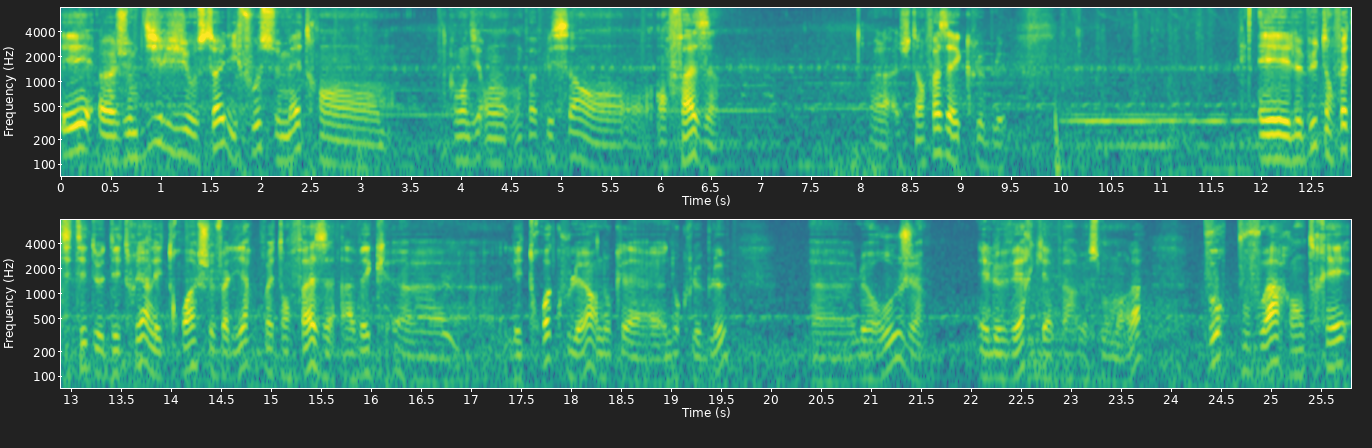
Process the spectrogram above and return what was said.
et euh, je vais me diriger au sol, il faut se mettre en... Comment dire on, peut appeler ça en, phase. Voilà, j'étais en phase avec le bleu. Et le but en fait c'était de détruire les trois chevalières pour être en phase avec euh, les trois couleurs, donc, euh, donc le bleu, le rouge et le vert qui est apparu à ce moment là, pour pouvoir rentrer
